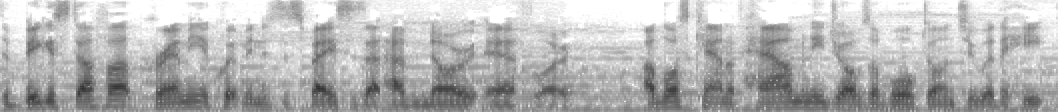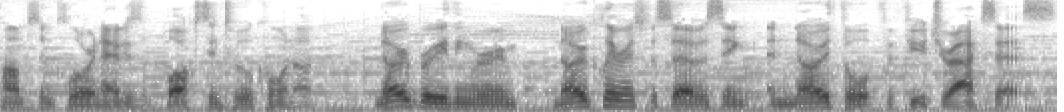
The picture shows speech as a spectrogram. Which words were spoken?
The biggest stuff up, cramming equipment into spaces that have no airflow. I've lost count of how many jobs I've walked onto where the heat pumps and chlorinators are boxed into a corner, no breathing room, no clearance for servicing, and no thought for future access.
